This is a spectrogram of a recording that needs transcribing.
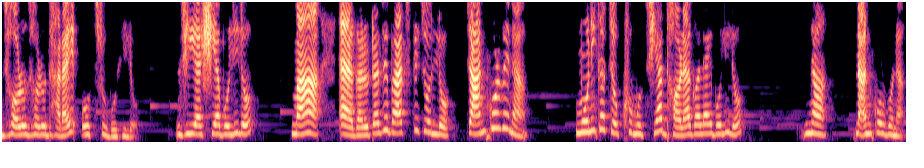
ঝড়ো ঝড়ো ধারায় অশ্রু বহিল। ঝি আসিয়া বলিল, মা, এগারোটা যে বাজতে চলল, চান করবে না? মনিকা চক্ষু মুছিয়া ধরা গলায় বলিল, না, স্নান করব না,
